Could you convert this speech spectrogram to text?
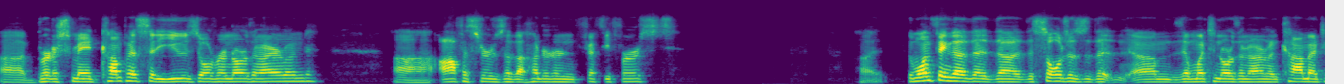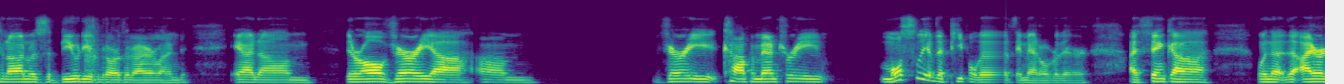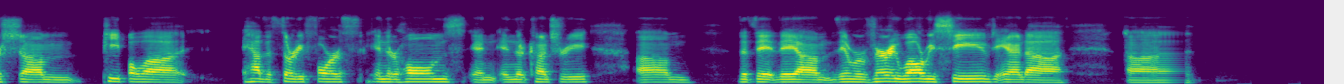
uh, British-made compass that he used over in Northern Ireland. Uh, officers of the 151st. Uh, the one thing that the, the, the soldiers that, um, that went to Northern Ireland commented on was the beauty of Northern Ireland. And um, they're all very, uh, um, very complimentary, mostly of the people that they met over there. I think uh, when the, the Irish um, people uh, had the 34th in their homes and in their country, um, that they they um, they were very well received and uh, uh,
